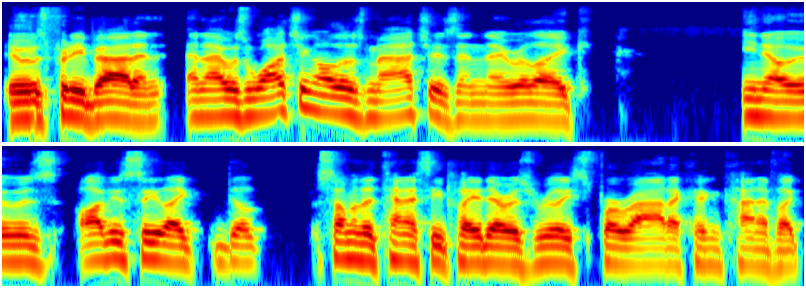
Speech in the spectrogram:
it was pretty bad. And and I was watching all those matches, and they were like, you know, it was obviously like the some of the tennis he played there was really sporadic and kind of like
